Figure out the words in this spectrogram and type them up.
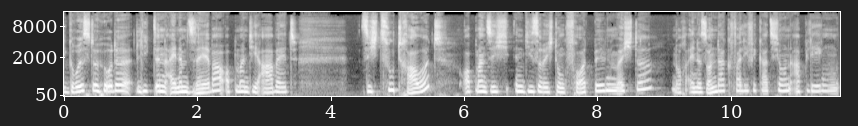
die größte Hürde liegt in einem selber, ob man die Arbeit sich zutraut, ob man sich in diese Richtung fortbilden möchte, noch eine Sonderqualifikation ablegen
